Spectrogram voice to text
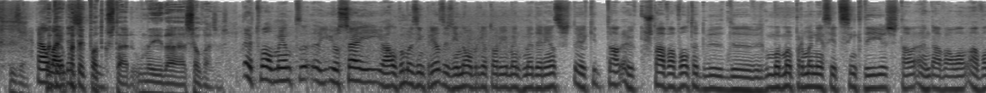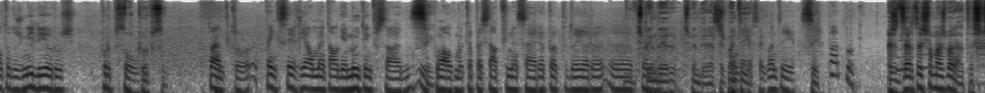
Exato. Quanto, é, quanto é que pode custar uma ida às selvagens? Atualmente, eu sei, algumas empresas, e não obrigatoriamente madeirenses, eh, que eh, custava à volta de, de uma, uma, permanência de 5 dias, andava à, volta dos mil euros por pessoa. Por pessoa. Portanto, tem que ser realmente alguém muito interessado Sim. e com alguma capacidade financeira para poder uh, despender, despender essa despender quantia. Essa quantia. Sim. Pá, porque as desertas são mais baratas.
